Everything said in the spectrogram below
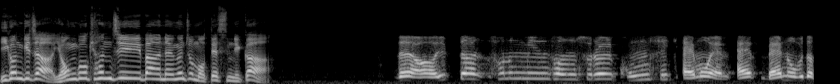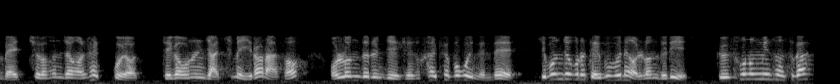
이건 기자, 영국 현지 반응은 좀 어땠습니까? 네, 어, 일단 손흥민 선수를 공식 MOM, Man of the Match로 선정을 했고요. 제가 오늘 이제 아침에 일어나서 언론들은 이제 계속 살펴보고 있는데 기본적으로 대부분의 언론들이 그 손흥민 선수가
